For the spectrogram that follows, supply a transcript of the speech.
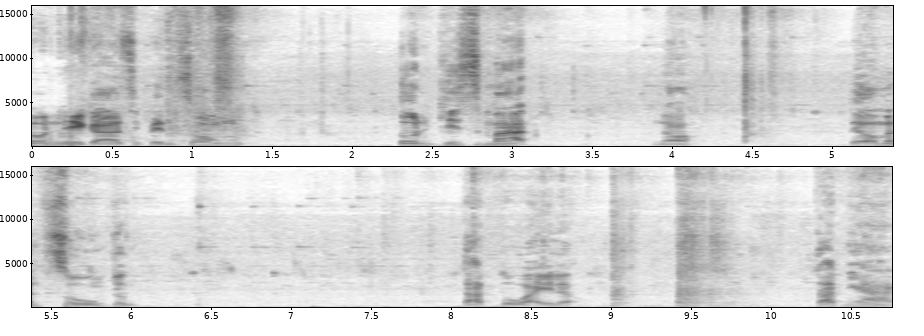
ต้นนี้ก็สิเป็นทรงต้นคริสต์มาสเนาะแต่ว่ามันสูงจนตัดบ่ไหวแล้ว ตัดยาก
